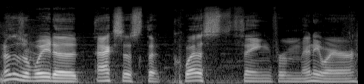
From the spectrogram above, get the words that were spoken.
I know there's a way to access the quest thing from anywhere.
